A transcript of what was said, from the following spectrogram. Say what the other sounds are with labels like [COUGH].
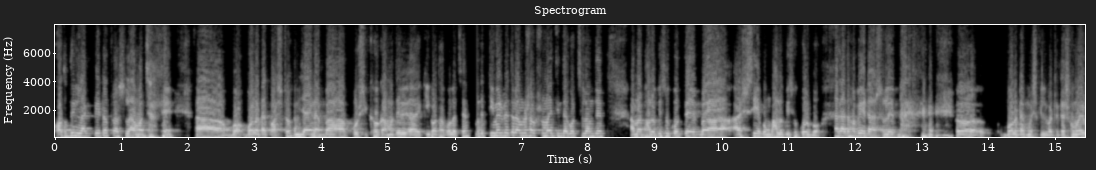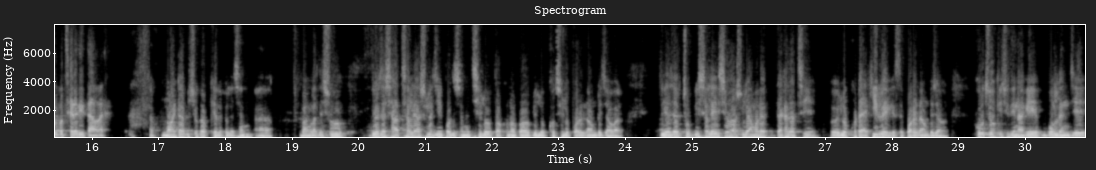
কতদিন লাগবে এটা তো আসলে আমার জন্য বলাটা কষ্ট। আমি জানি না, বা প্রশিক্ষক আমাদের কি কথা বলেছে। আমাদের টিমের ভেতরে আমরা সবসময় চিন্তা করছিলাম যে, আমরা ভালো কিছু করতে, বা আসছি এবং ভালো কিছু করব। কাজ হবে এটা আসলে [LAUGHS] বলাটা মুশকিল বাট এটা সময়ের উপর ছেড়ে দিতে হবে। নয়টা বিশ্বকাপ খেলে ফেলেছেন বাংলাদেশও দুই হাজার সাত সালে আসলে যে পজিশনে ছিল, তখনও প্রবাবলি লক্ষ্য ছিল পরের রাউন্ডে যাওয়ার। দুই হাজার চব্বিশ সালে এসেও আসলে আমাদের দেখা যাচ্ছে লক্ষ্যটা একই রয়ে গেছে পরের রাউন্ডে যাওয়ার। কোচও কিছুদিন আগে বললেন যে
